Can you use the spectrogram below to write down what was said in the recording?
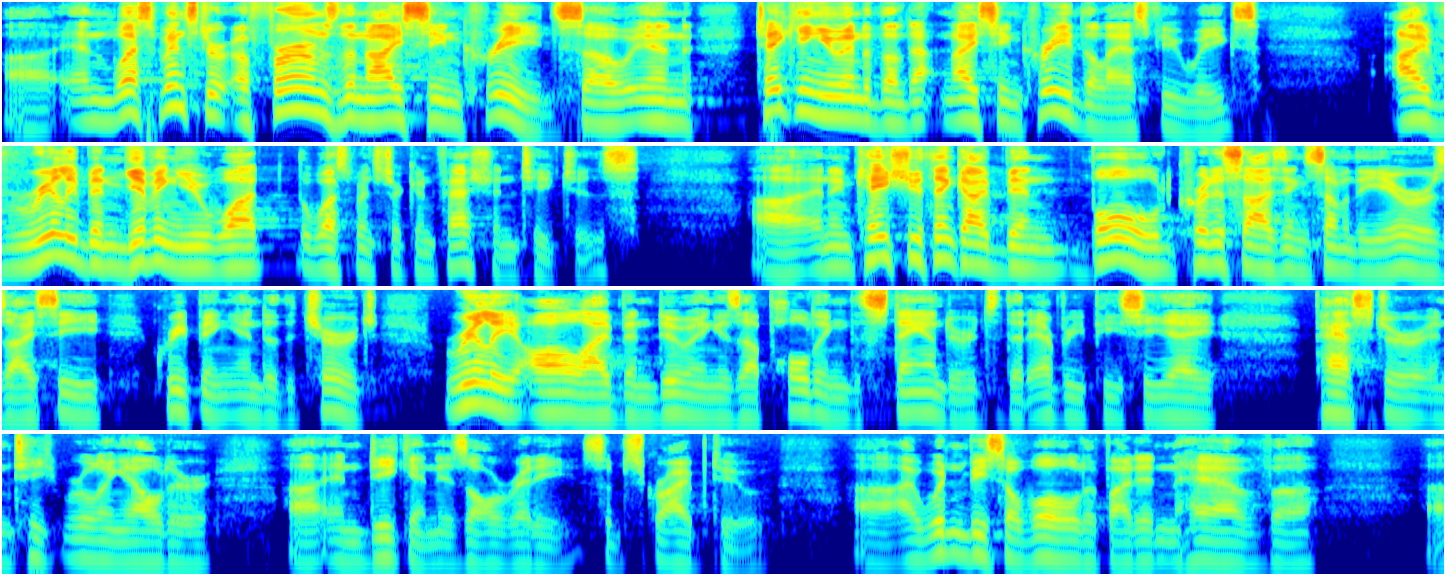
Uh, and Westminster affirms the Nicene Creed. So, in taking you into the Nicene Creed the last few weeks, I've really been giving you what the Westminster Confession teaches. Uh, and in case you think I've been bold criticizing some of the errors I see creeping into the church, really all I've been doing is upholding the standards that every PCA pastor and te- ruling elder uh, and deacon is already subscribed to. Uh, I wouldn't be so bold if I didn't have uh, Uh,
